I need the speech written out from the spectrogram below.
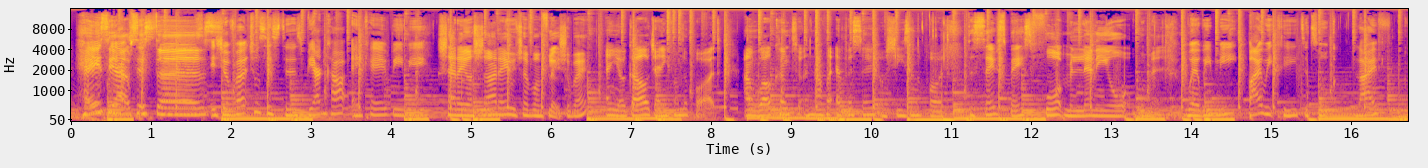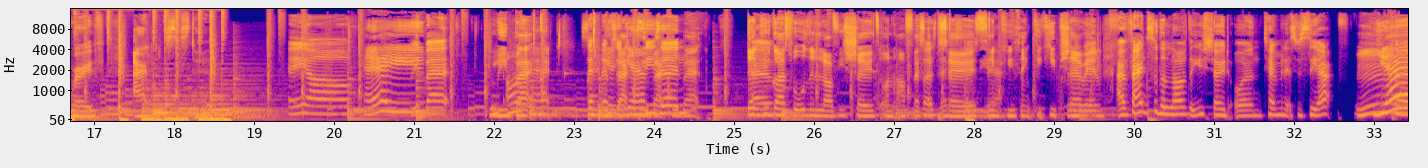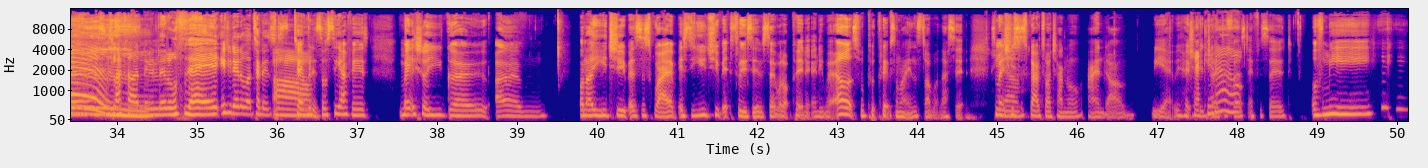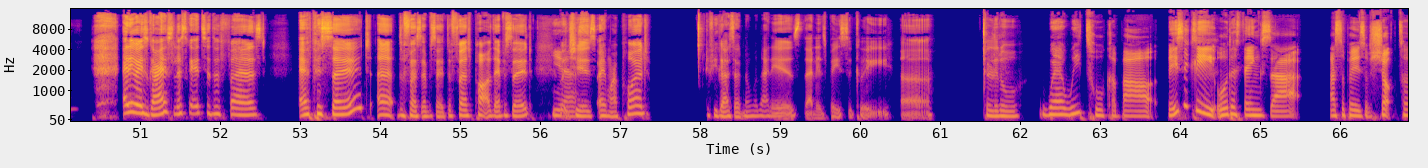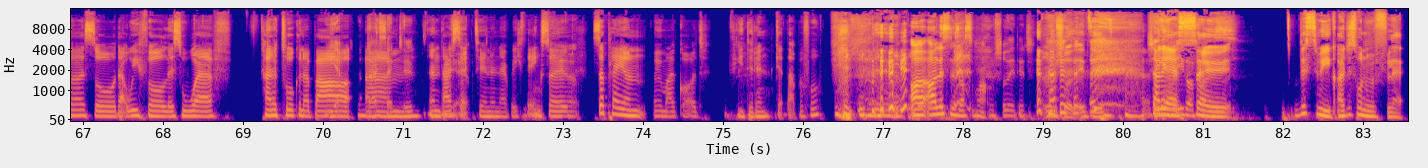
Hey, CAP sisters. It's your virtual sisters, Bianca, aka BB. Shade or Shade, whichever one floats your boat. and your girl Jenny from the pod. And welcome to another episode of She's in the Pod. The safe space for millennial women. where we meet bi weekly to talk life, growth, and sisterhood. Hey, y'all. Hey, We back. We are back. Second We episode back, of the we we back, we season. back. Thank you Um, guys for all the love you showed on our first, first episode. episode, yeah. Thank you, thank you. Keep sharing. And thanks for the love that you showed on 10 Minutes of CF. Mm. Yes. It's like our new little thing. If you don't know what 10 minutes, Ah. 10 minutes of CF is, make sure you go um, on our YouTube and subscribe. It's the YouTube exclusive, so we're not putting it anywhere else. We'll put clips on our Insta, but that's it. So make sure you subscribe to our channel. And um, yeah, we hope Check you enjoyed the first episode of me. Anyways, guys, let's get into the first episode. Uh, the first episode, the first part of the episode, Yes. which is Oh My Pod. If you guys don't know what that is, that is basically uh, a little where we talk about basically all the things that I suppose have shocked us or that we feel is worth kind of talking about and dissecting. um, and Yeah. dissecting and everything. So Yeah. it's a play on Oh my God. If you didn't get that before, our, our listeners are smart. I'm sure they did. I'm sure they did. Shadi, But yeah, so for us? This week I just want to reflect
